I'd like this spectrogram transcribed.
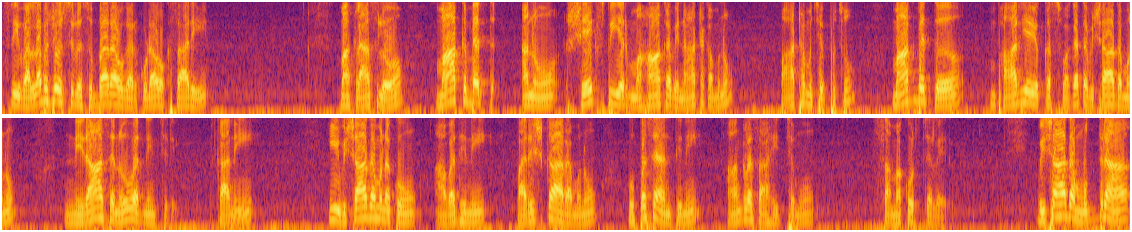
శ్రీ వల్లభజోషుల సుబ్బారావు గారు కూడా ఒకసారి మా క్లాసులో మాక్బెత్ అను షేక్స్పియర్ మహాకవి నాటకమును పాఠము చెప్పుచు మాక్బెత్ భార్య యొక్క స్వగత విషాదమును నిరాశను వర్ణించిరి. కానీ ఈ విషాదమునకు అవధిని పరిష్కారమును ఉపశాంతిని ఆంగ్ల సాహిత్యము సమకూర్చలేదు. విషాద ముద్ర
